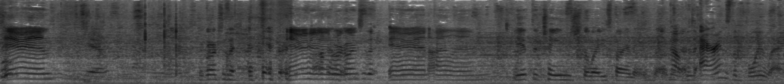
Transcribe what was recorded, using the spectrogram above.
Aaron, Yeah. We're going to the. Aaron, we're going to the Aaron Island. You have to change the way you spell your name. though. No, because Aaron's the boy way.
